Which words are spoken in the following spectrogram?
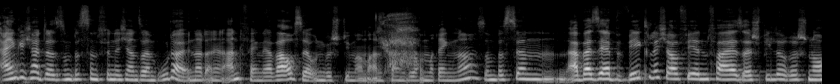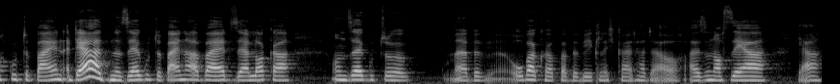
eigentlich hat er so ein bisschen, finde ich, an seinen Bruder erinnert, an den Anfängen. Der war auch sehr ungestüm am Anfang, ja. so im Ring, ne? So ein bisschen, aber sehr beweglich auf jeden Fall, sehr spielerisch noch, gute Beine. Der hat eine sehr gute Beinarbeit, sehr locker und sehr gute äh, Oberkörperbeweglichkeit hat er auch. Also noch sehr, ja,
